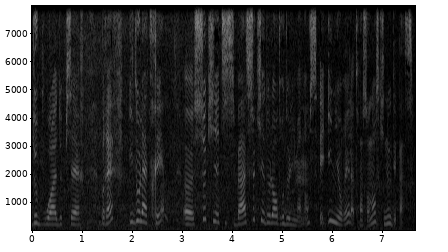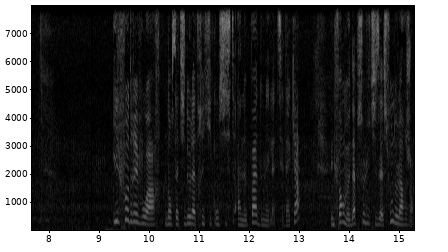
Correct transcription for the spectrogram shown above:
de bois, de pierre, bref, idolâtrer ce qui est ici-bas, ce qui est de l'ordre de l'immanence, et ignorer la transcendance qui nous dépasse. Il faudrait voir dans cette idolâtrie qui consiste à ne pas donner la tzedaka une forme d'absolutisation de l'argent.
